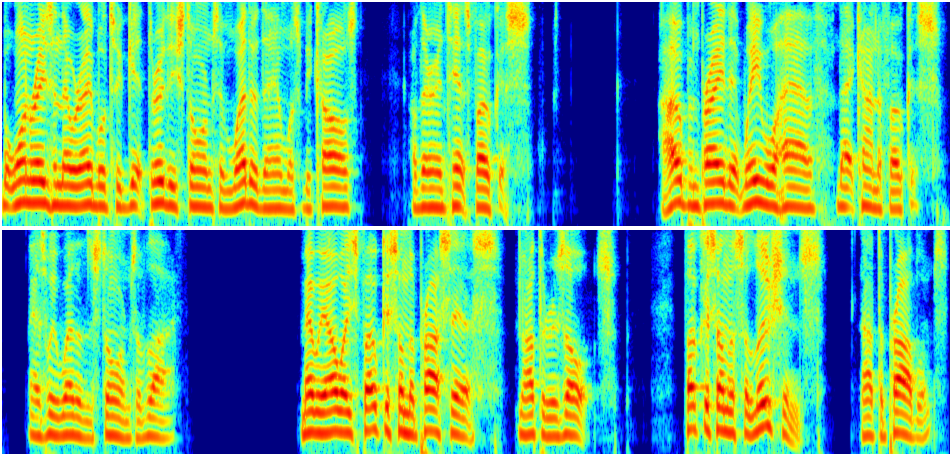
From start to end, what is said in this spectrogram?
But one reason they were able to get through these storms and weather them was because of their intense focus. I hope and pray that we will have that kind of focus as we weather the storms of life. May we always focus on the process, not the results. Focus on the solutions, not the problems.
